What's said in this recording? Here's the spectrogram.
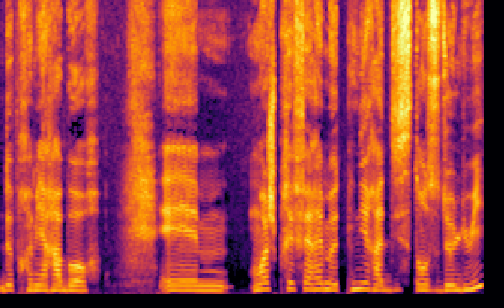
de premier abord. Et hum, moi, je préférais me tenir à distance de lui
